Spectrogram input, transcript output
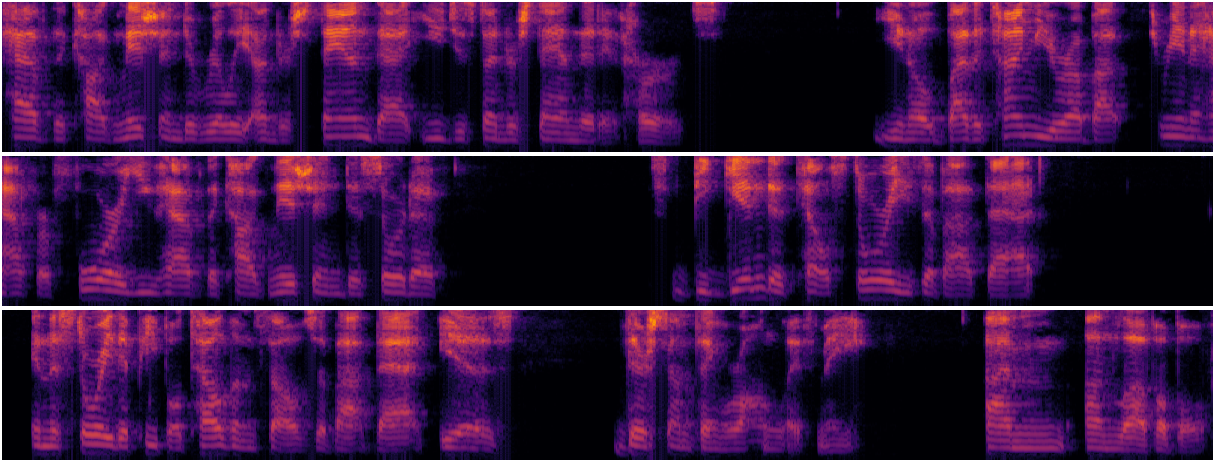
have the cognition to really understand that. You just understand that it hurts you know, by the time you're about three and a half or four, you have the cognition to sort of begin to tell stories about that. And the story that people tell themselves about that is there's something wrong with me. I'm unlovable.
